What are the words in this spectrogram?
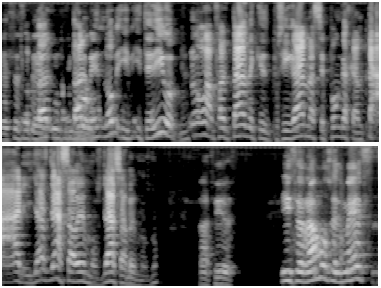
Es este, totalmente, ¿no? y, te digo, no va a faltar de que pues, si gana se ponga a cantar y ya, ya sabemos, ya sabemos, ¿no? Así es. Y cerramos el mes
